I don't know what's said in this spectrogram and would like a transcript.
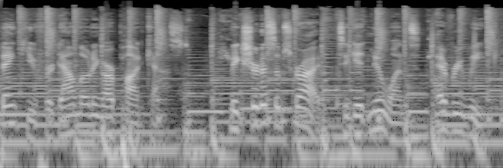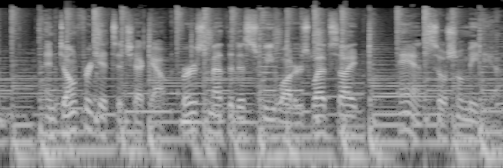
Thank you for downloading our podcast. Make sure to subscribe to get new ones every week. And don't forget to check out First Methodist Sweetwater's website and social media.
